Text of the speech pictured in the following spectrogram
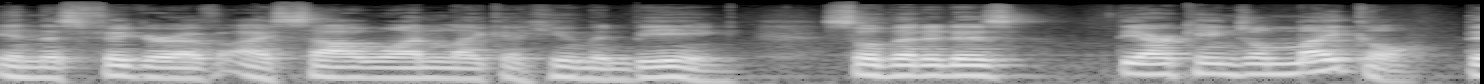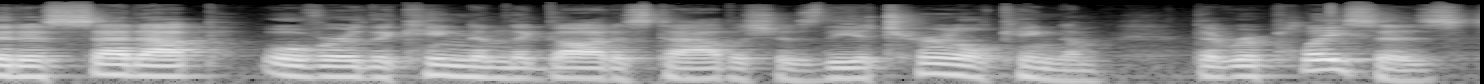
in this figure of I saw one like a human being, so that it is the archangel Michael that is set up over the kingdom that God establishes, the eternal kingdom that replaces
